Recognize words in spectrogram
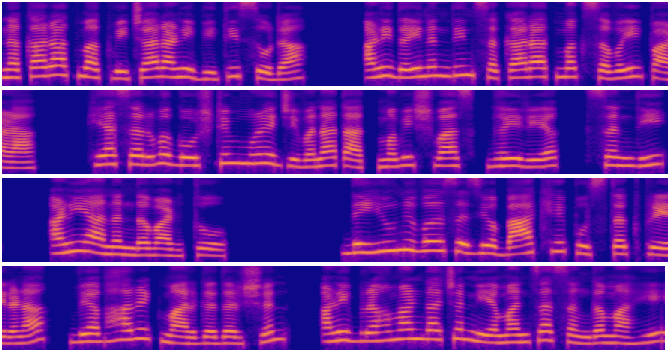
नकारात्मक विचार आणि भीती सोडा आणि दैनंदिन सकारात्मक सवयी पाळा. ह्या सर्व गोष्टींमुळे जीवनात आत्मविश्वास धैर्य संधी आणि आनंद वाढतो. The universe is your back हे पुस्तक प्रेरणा व्यावहारिक मार्गदर्शन आणि ब्रह्मांडाच्या नियमांचा संगम आहे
